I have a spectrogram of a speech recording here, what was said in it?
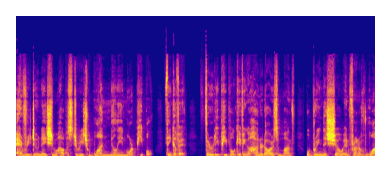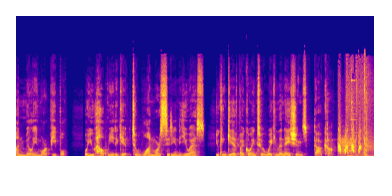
Every donation will help us to reach 1 million more people. Think of it 30 people giving $100 a month will bring this show in front of 1 million more people. Will you help me to get to one more city in the U.S.? You can give by going to awakeningthenations.com.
